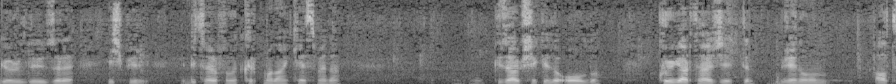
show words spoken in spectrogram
görüldüğü üzere hiçbir bir tarafını kırpmadan, kesmeden güzel bir şekilde oldu. Krüger tercih ettim. Renault'un alt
